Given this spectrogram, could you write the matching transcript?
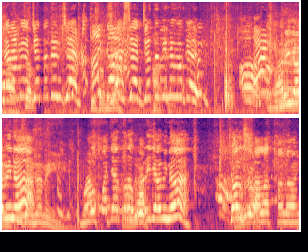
স্যার আমাকে যেতে দিন স্যার স্যার স্যার যেতে দিন আমাকে বাড়ি যাবি না समझा नहीं মাল পাচার করে বাড়ি যাবি না চল শালা থানায়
